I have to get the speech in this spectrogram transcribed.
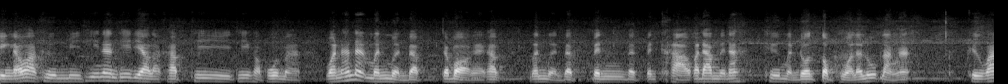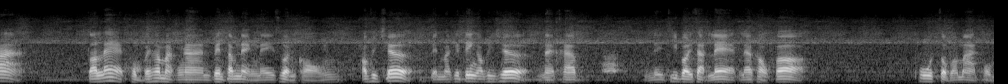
ริง ๆ แล้วอะคือมีที่นั่นที่เดียวแหละครับที่ที่เขาพูดมา วันนั้นอะมันเหมือนแบบจะบอกไงครับ มันเหมือนแบบเป็นแบบเป็นขาวกระดำเลยนะคือเหมือนโดนตบหัวแล้วรูปหลังอะคือว่า ตอนแรกผมไปสมัครงานเป็นตำแหน่งในส่วนของ Officer เป็น Marketing Officer นะครับ ในที่บริษัทแรกแล้วเขาก็พูดสบประมาทผม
